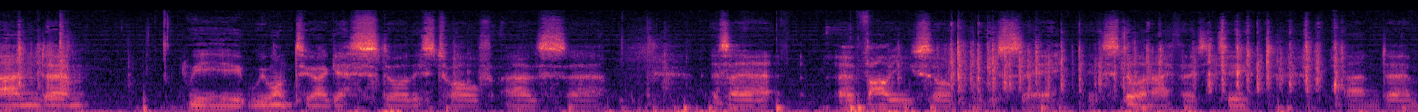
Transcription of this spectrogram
and um, we we want to, I guess, store this 12 as uh, as a, a, value. So we'll just say it's still an i32, and um,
